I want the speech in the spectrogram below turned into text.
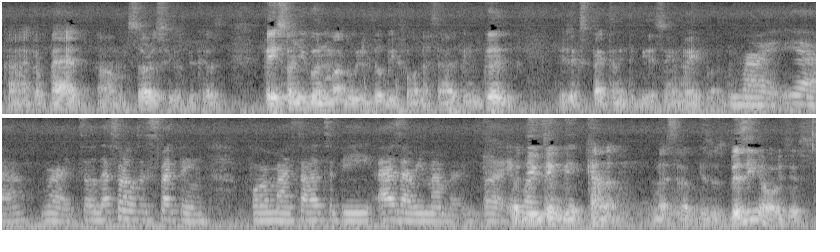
kind of like a bad um, service you is because based on you going to Margaritaville before and the salad being good, you're expecting it to be the same way. But right, yeah, right. So that's what I was expecting for my salad to be as I remembered. But, but do you think they kind of messed it up because it was busy or was just?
